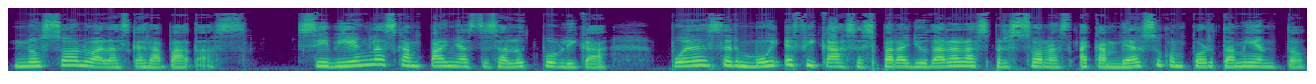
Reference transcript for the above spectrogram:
no solo a las garrapatas. Si bien las campañas de salud pública pueden ser muy eficaces para ayudar a las personas a cambiar su comportamiento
